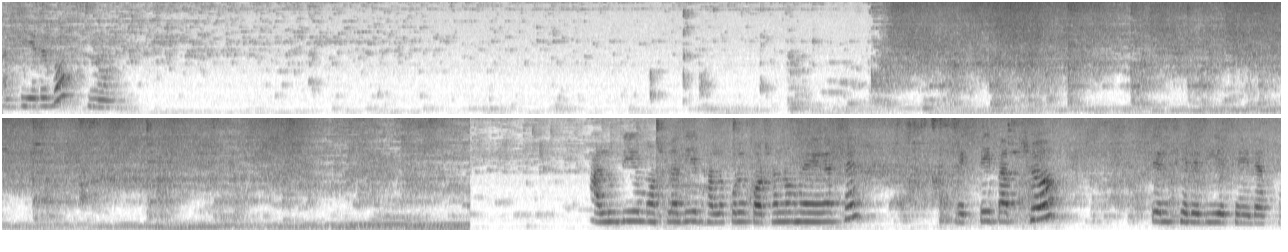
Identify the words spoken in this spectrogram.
আর দিয়ে দেব নুন। আলু দিয়ে মশলা দিয়ে ভালো করে কষানো হয়ে গেছে। দেখতেই পাচ্ছ, তেল ছেড়ে দিয়েছে, এই দেখো।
